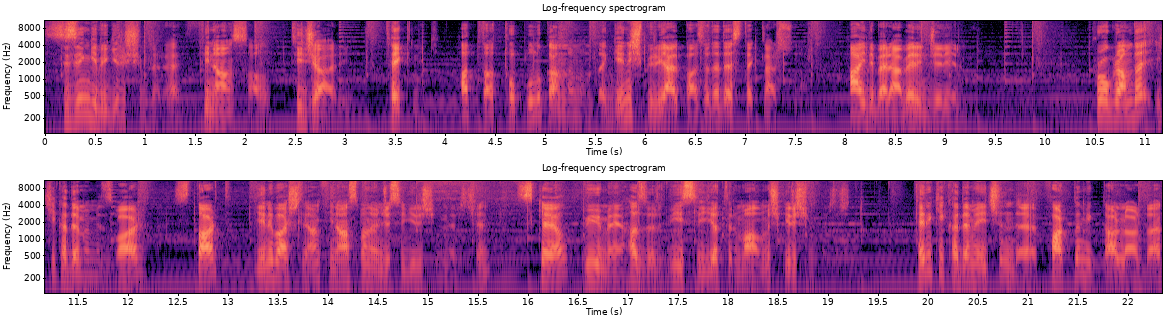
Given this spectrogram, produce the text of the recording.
sizin gibi girişimlere finansal, ticari, teknik, hatta topluluk anlamında geniş bir yelpazede destekler sunar. Haydi beraber inceleyelim. Programda iki kadememiz var. Start, yeni başlayan finansman öncesi girişimler için. Scale, büyümeye hazır VC yatırımı almış girişimler için. Her iki kademe için de farklı miktarlarda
